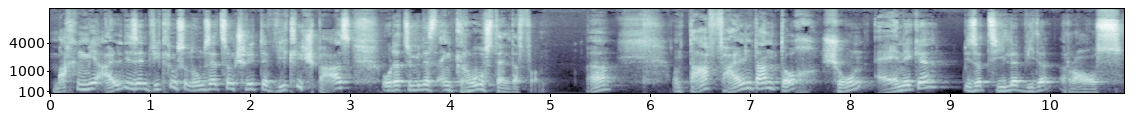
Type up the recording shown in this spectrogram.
machen mir all diese Entwicklungs- und Umsetzungsschritte wirklich Spaß oder zumindest ein Großteil davon. Ja? Und da fallen dann doch schon einige dieser Ziele wieder raus.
